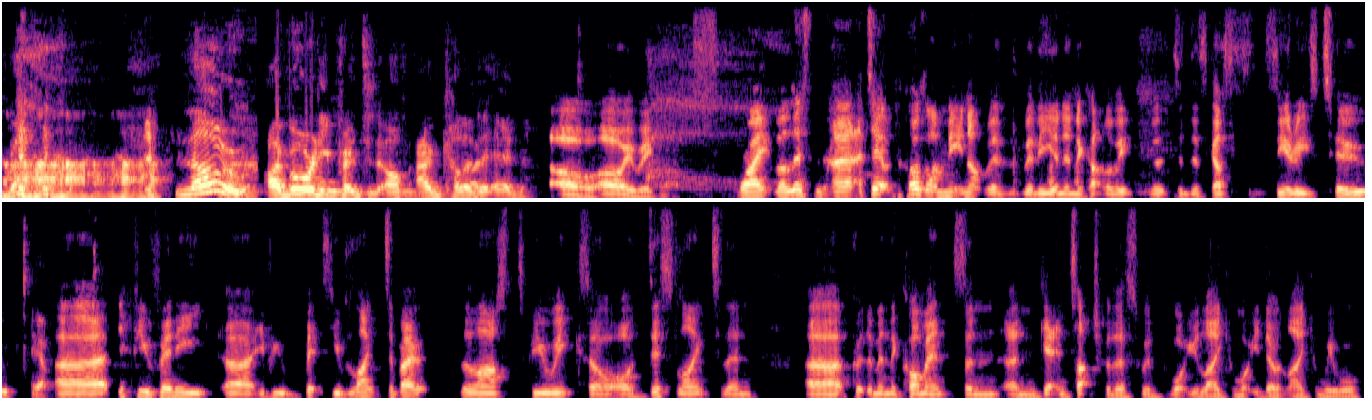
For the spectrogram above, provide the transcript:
no, I've already printed it off and coloured it in. Oh, oh, here we go. Right. Well, listen. Uh, I tell you, because I'm meeting up with, with Ian in a couple of weeks to, to discuss series two. Yep. Uh, if you've any, uh, if you bits you've liked about the last few weeks or, or disliked, then uh, put them in the comments and and get in touch with us with what you like and what you don't like, and we will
